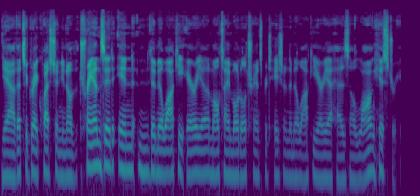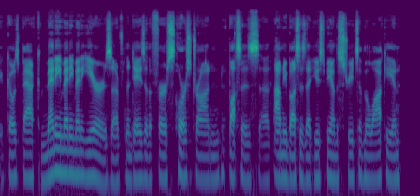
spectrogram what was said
Yeah, that's a great question. You know, transit in the Milwaukee area, multimodal transportation in the Milwaukee area has a long history. It goes back many, many, many years uh, from the days of the first horse drawn buses, uh, omnibuses that used to be on the streets of Milwaukee. And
